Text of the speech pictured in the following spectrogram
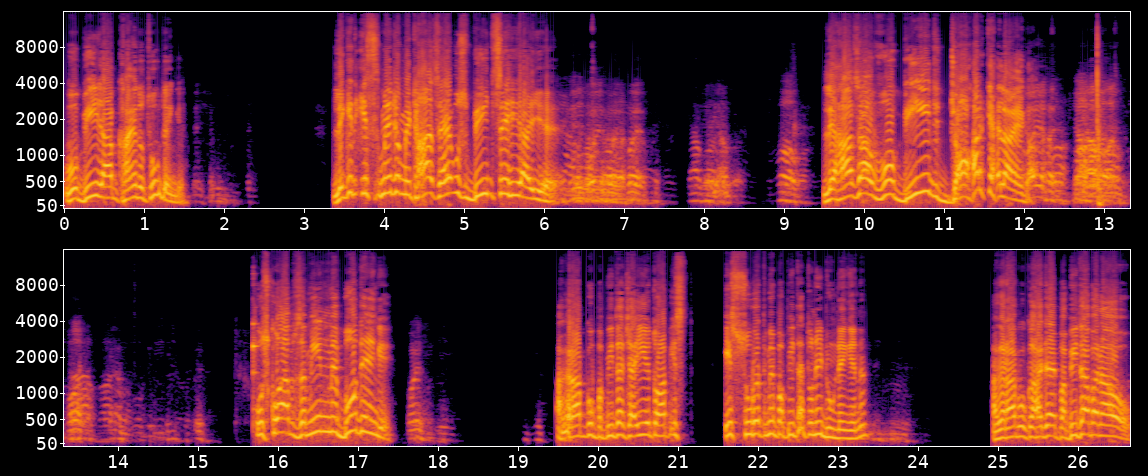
وہ بیج آپ کھائیں تو تھوک دیں گے۔ لیکن اس میں جو مٹھاس ہے، اس بیج سے ہی آئی ہے۔ لہذا وہ بیج جوہر کہلائے گا۔ اس کو آپ زمین میں بو دیں گے۔ اگر آپ کو پپیتا چاہیے تو آپ اس اس صورت میں پپیتا تو نہیں ڈھونڈیں گے نا۔ اگر آپ کو کہا جائے پپیتا بناؤ،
